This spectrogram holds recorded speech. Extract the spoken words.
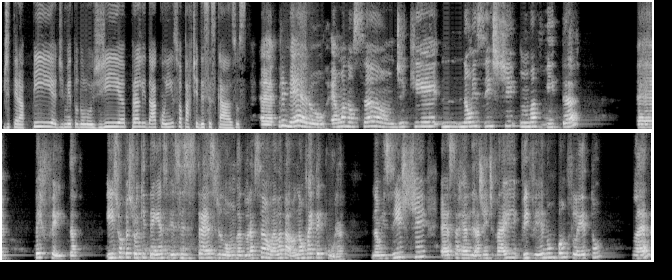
de terapia, de metodologia, para lidar com isso a partir desses casos? É, primeiro, é uma noção de que não existe uma vida é, perfeita. Isso a pessoa que tem esses estresses de longa duração, ela não vai ter cura. Não existe essa realidade. A gente vai viver num panfleto, né?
